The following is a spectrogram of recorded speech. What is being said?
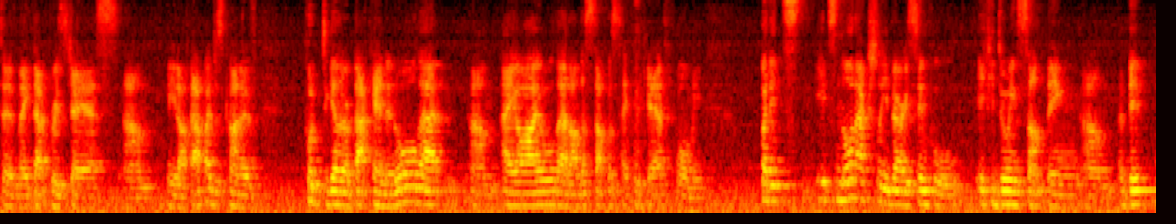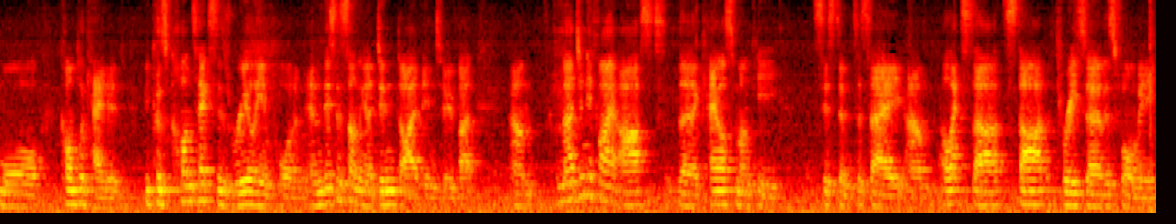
to make that BrisJS um, meetup app. I just kind of put together a backend and all that um, AI, all that other stuff was taken care of for me. But it's, it's not actually very simple if you're doing something um, a bit more complicated because context is really important. And this is something I didn't dive into, but um, imagine if I asked the Chaos Monkey system to say, um, Alexa, start three servers for me.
